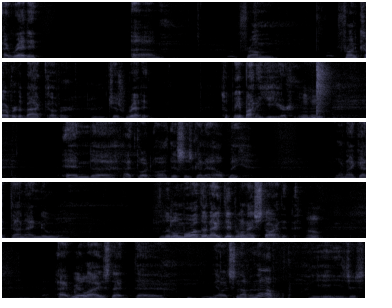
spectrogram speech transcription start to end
I read it um, from front cover to back cover. Just read it. Took me about a year. And uh, I thought, oh, this is going to help me. When I got done, I knew a little more than I did when I started. Oh. I realized that, uh, you know, it's not a novel. You, you just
